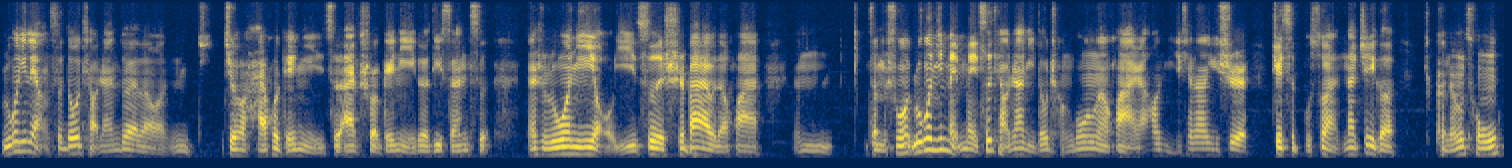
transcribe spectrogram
如果你两次都挑战对了，你，就还会给你一次 extra，给你一个第三次。但是如果你有一次失败了的话，嗯，怎么说？如果你每每次挑战你都成功的话，然后你就相当于是这次不算，那这个可能从。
